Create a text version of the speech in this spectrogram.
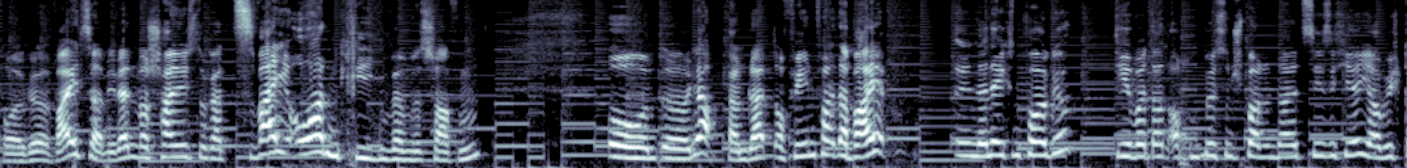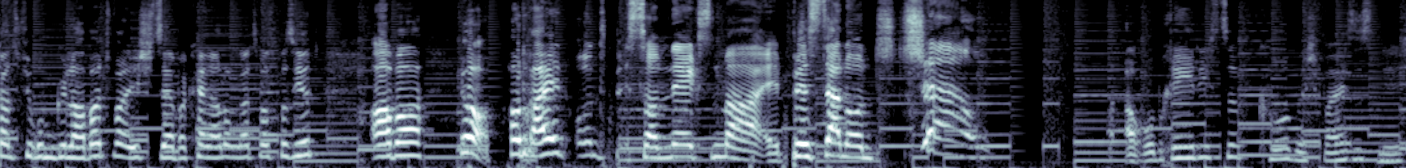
Folge weiter. Wir werden wahrscheinlich sogar zwei Orden kriegen, wenn wir es schaffen. Und äh, ja, dann bleibt auf jeden Fall dabei in der nächsten Folge. Die wird dann auch ein bisschen spannender als diese hier. Hier habe ich ganz viel rumgelabert, weil ich selber keine Ahnung hatte, was passiert. Aber ja, haut rein und bis zum nächsten Mal. Bis dann und ciao. Warum rede ich so komisch? Weiß es nicht.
